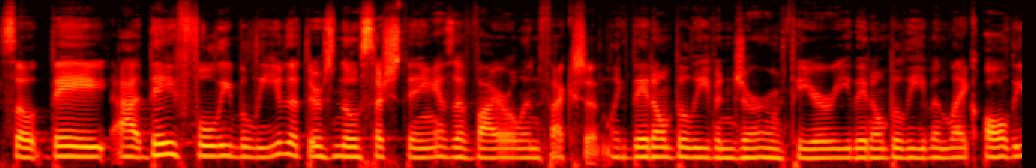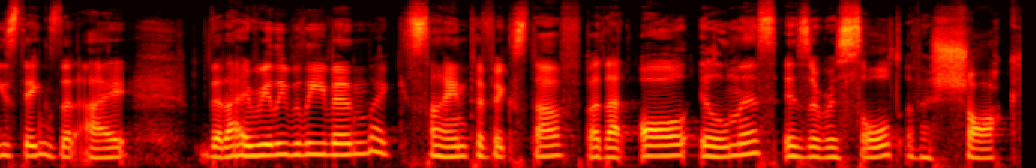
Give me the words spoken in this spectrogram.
So they uh, they fully believe that there's no such thing as a viral infection. Like they don't believe in germ theory. They don't believe in like all these things that I that I really believe in, like scientific stuff, but that all illness is a result of a shock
